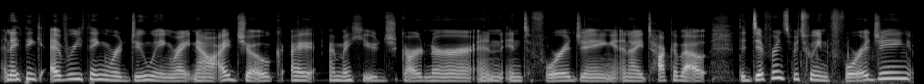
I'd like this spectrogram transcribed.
And I think everything we're doing right now, I joke, I, I'm a huge gardener and into foraging, and I talk about the difference between foraging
